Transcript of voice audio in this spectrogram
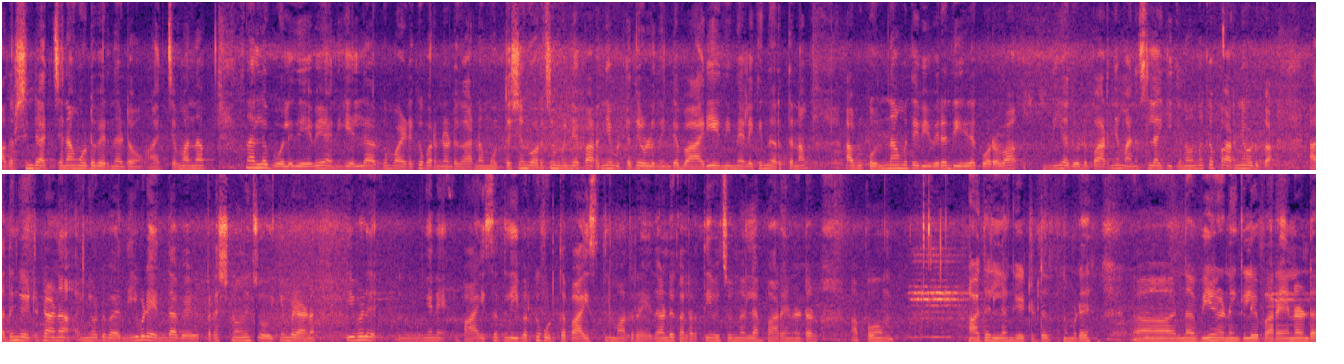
ആദർശിന്റെ അച്ഛൻ അങ്ങോട്ട് വരുന്നത് കേട്ടോ. അച്ഛൻ വന്ന നല്ലപോലെ ദേവേ ദേവയാനിക്ക് എല്ലാവർക്കും വഴക്ക് പറഞ്ഞിട്ടുണ്ട്. കാരണം മുത്തശ്ശൻ കുറച്ച് മുന്നേ പറഞ്ഞു വിട്ടതേ ഉള്ളൂ. നിന്റെ ഭാര്യയെ നീ നിലയ്ക്ക് നിർത്തണം. അവൾക്ക് ഒന്നാമത്തെ വിവരം തീരെ കുറവാണ് നീ അതുകൊണ്ട് പറഞ്ഞ് മനസ്സിലാക്കിക്കണം എന്നൊക്കെ പറഞ്ഞു കൊടുക്കുക. അതും കേട്ടിട്ടാണ് ഇങ്ങോട്ട് വരുന്നത്. ഇവിടെ എന്താ പ്രശ്നമെന്ന് ചോദിക്കുമ്പോഴാണ് ഇവൾ ഇങ്ങനെ പായസത്തിൽ ഇവർക്ക് കൊടുത്ത പായസത്തിൽ മാത്രം ഏതാണ്ട് കലർത്തി വെച്ചു എന്നെല്ലാം പറയുന്നുണ്ടോ അപ്പോൾ അതെല്ലാം കേട്ടിട്ട് നമ്മുടെ നവ്യയാണെങ്കിൽ പറയുന്നുണ്ട്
